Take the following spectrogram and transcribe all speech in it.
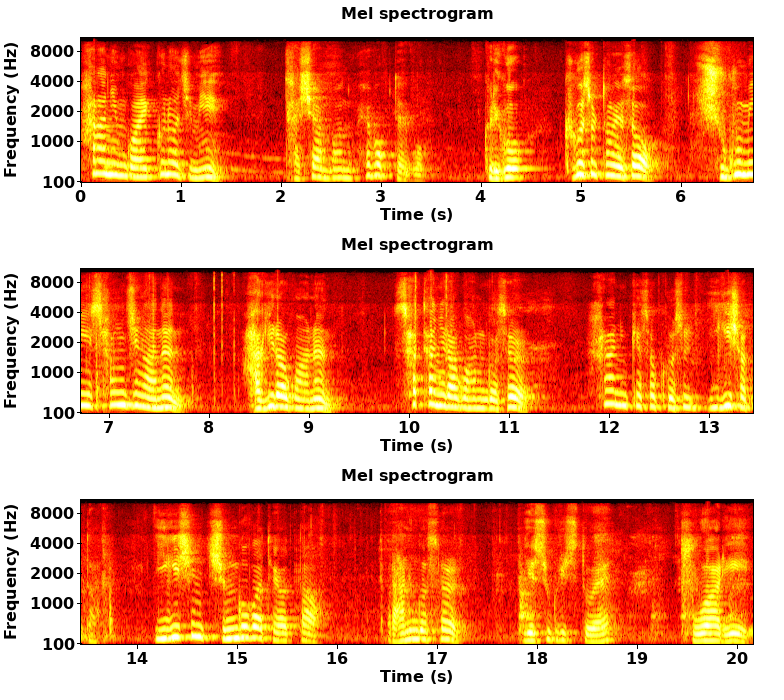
하나님과의 끊어짐이 다시 한번 회복되고 그리고 그것을 통해서 죽음이 상징하는 악이라고 하는 사탄이라고 하는 것을 하나님께서 그것을 이기셨다. 이기신 증거가 되었다. 라는 것을 예수 그리스도의 부활이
